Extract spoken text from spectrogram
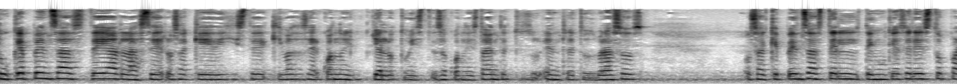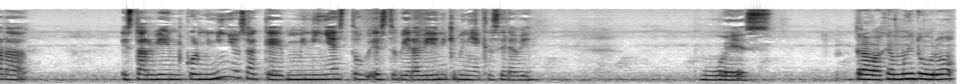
¿tú qué pensaste al hacer? O sea, ¿qué dijiste que ibas a hacer cuando ya lo tuviste? O sea, cuando estaba entre tus, entre tus brazos. O sea, ¿qué pensaste el tengo que hacer esto para estar bien con mi niño? O sea, que mi niña estuviera bien y que mi niña creciera bien. Pues trabajé muy duro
